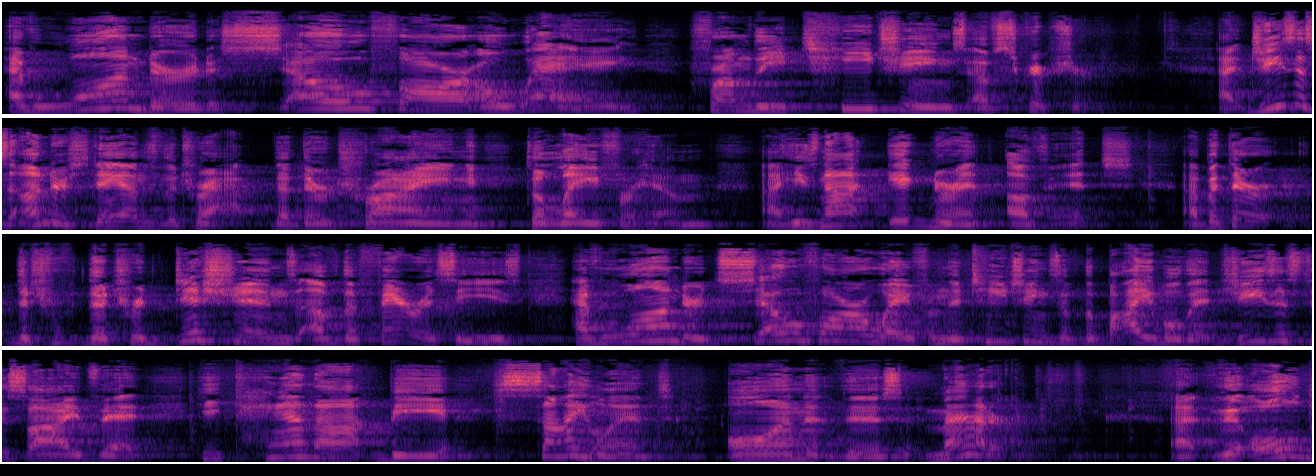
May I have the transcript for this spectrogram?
have wandered so far away from the teachings of Scripture. Uh, Jesus understands the trap that they're trying to lay for him. Uh, he's not ignorant of it. Uh, but the, the traditions of the Pharisees have wandered so far away from the teachings of the Bible that Jesus decides that he cannot be silent on this matter. Uh, the Old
